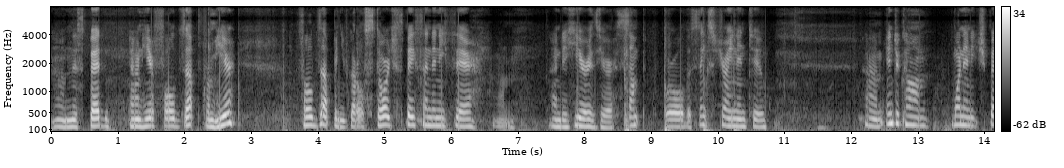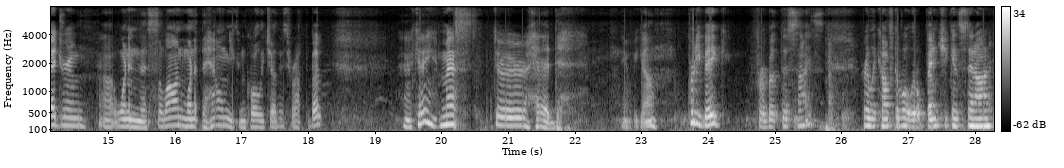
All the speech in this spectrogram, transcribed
Um, this bed down here folds up from here. folds up and you've got all storage space underneath there. Um, under here is your sump where all the sinks drain into. Um, intercom, one in each bedroom, uh, one in the salon, one at the helm. You can call each other throughout the boat. Okay, master head. There we go. Pretty big for a boat this size. Really comfortable, little bench you can sit on.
